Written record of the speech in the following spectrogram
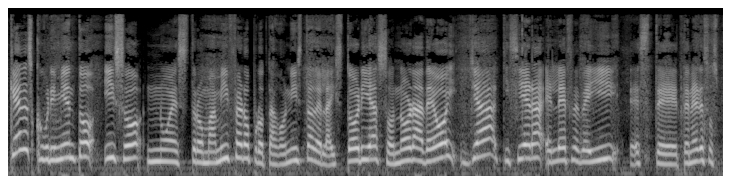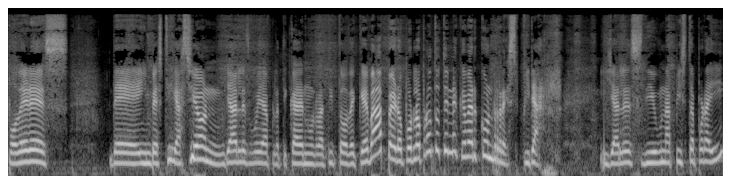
¿Qué descubrimiento hizo nuestro mamífero protagonista de la historia sonora de hoy? Ya quisiera el FBI este, tener esos poderes de investigación. Ya les voy a platicar en un ratito de qué va, pero por lo pronto tiene que ver con respirar. Y ya les di una pista por ahí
